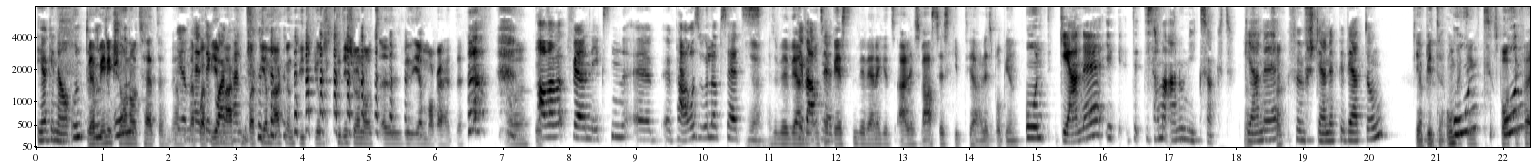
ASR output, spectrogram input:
ja genau. Und, Wir haben und, wenig und, Shownotes heute. Wir, wir haben haben ein paar heute Biermarken, ein paar Biermarken und Beachclubs für die Shownotes. Also das wird eher mager heute. Aber. Aber für den nächsten äh, äh, Paros-Urlaub seid Ja, also wir werden Gewappnet. unser Besten, wir werden jetzt alles, was es gibt, hier alles probieren. Und gerne, das haben wir auch noch nie gesagt, gerne sag. 5-Sterne-Bewertung. Ja, bitte, unbedingt. Und- Spotify, und-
